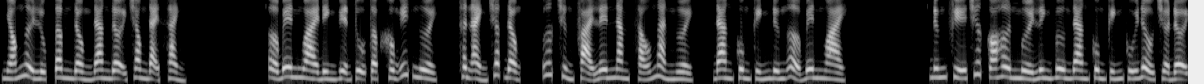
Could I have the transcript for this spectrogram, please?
nhóm người Lục Tâm Đồng đang đợi trong đại sảnh. Ở bên ngoài đình viện tụ tập không ít người, thân ảnh chấp động, ước chừng phải lên 5-6 ngàn người, đang cung kính đứng ở bên ngoài. Đứng phía trước có hơn 10 linh vương đang cung kính cúi đầu chờ đợi,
